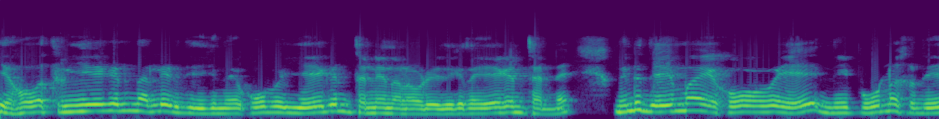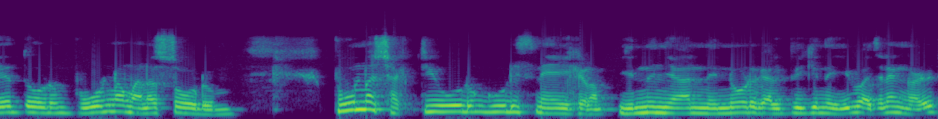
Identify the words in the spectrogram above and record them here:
യഹോവ ത്രിയേകൻ എന്നല്ല എഴുതിയിരിക്കുന്നത്. യഹോവ ഏകൻ തന്നെ എന്നാണ് അവിടെ എഴുതിയിരിക്കുന്നത്. ഏകൻ തന്നെ. നിന്റെ ദൈവമായ യഹോവയെ നീ പൂർണ ഹൃദയത്തോടും പൂർണ മനസ്സോടും പൂർണ ശക്തിയോടും കൂടി സ്നേഹിക്കണം. ഇന്ന് ഞാൻ നിന്നോട് കൽപ്പിക്കുന്ന ഈ വചനങ്ങൾ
